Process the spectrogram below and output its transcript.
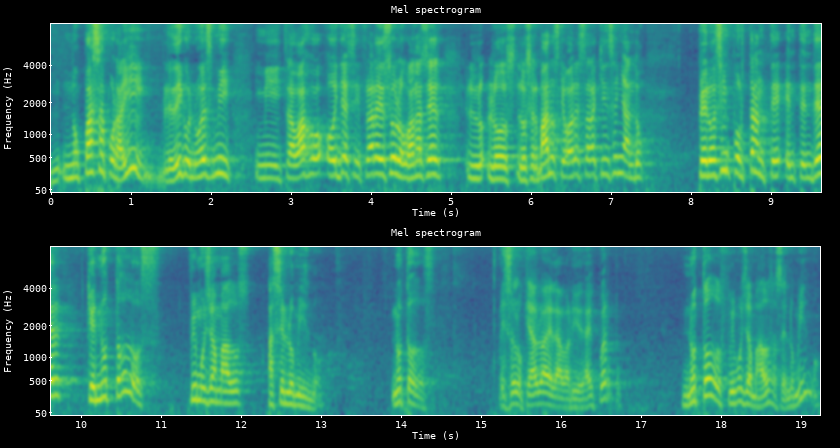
No pasa por ahí, le digo, no es mi, mi trabajo hoy descifrar eso, lo van a hacer los, los hermanos que van a estar aquí enseñando, pero es importante entender que no todos fuimos llamados a hacer lo mismo. No todos. Eso es lo que habla de la variedad del cuerpo. No todos fuimos llamados a hacer lo mismo.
